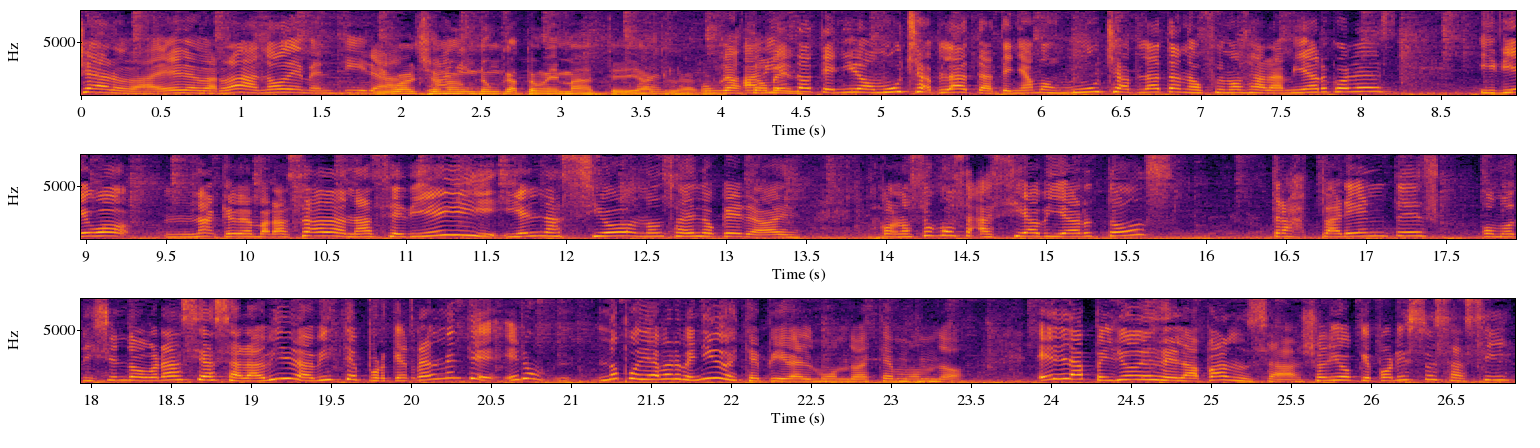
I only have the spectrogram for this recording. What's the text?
yerba, ¿eh? de verdad, no de mentira. Igual yo no- nunca tomé mate, Bueno, un gasto Habiendo tenido mucha plata, teníamos mucha plata, nos fuimos a la miércoles y Diego na- quedó embarazada, nace Diego y, y él nació, no sabes lo que era, eh, con los ojos así abiertos, transparentes, como diciendo gracias a la vida, ¿viste? Porque realmente era un- no podía haber venido este pibe al mundo, a este mundo. Él la peleó desde la panza. Yo digo que por eso es así.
